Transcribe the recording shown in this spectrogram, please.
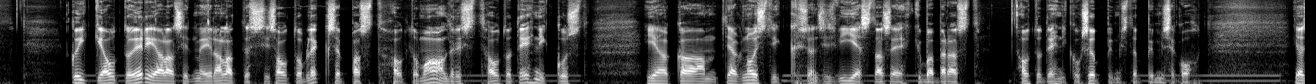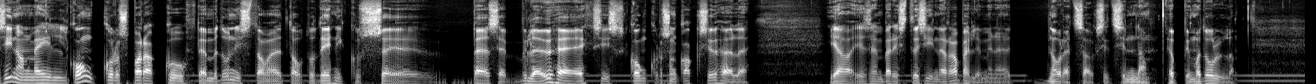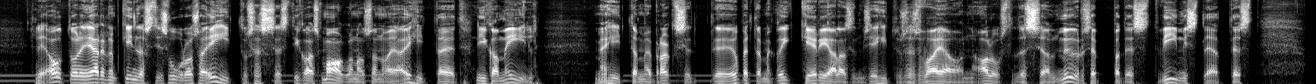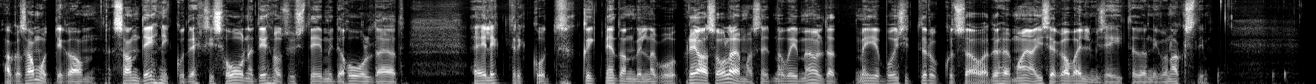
kõiki auto erialasid meil alates siis autoplekksepast, automaaldrist, autotehnikust ja ka diagnostik, see on siis viies tase ehk juba pärast autotehnikuks õppimist, õppimise koht. ja siin on meil konkurss paraku, peame tunnistama, et autotehnikusse pääseb üle ühe, ehk siis konkurss on kaks ühele. ja, ja see on päris tõsine rabelemine, et noored saaksid sinna õppima tulla. Autole järgneb kindlasti suur osa ehitusest, sest igas maakonnas on vaja ehitajaid, nii ka meil me ehitame praktiliselt, õpetame kõiki erialasid, mis ehituses vaja on, alustades seal müürseppadest, viimistlejatest, aga samuti ka sandtehnikud ehk siis hoone tehnosüsteemide hooldajad, elektrikud, kõik need on meil nagu reas olemas, nii et me võime öelda, et meie poisid-tüdrukud saavad ühe maja ise ka valmis ehitada nagu naksti.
